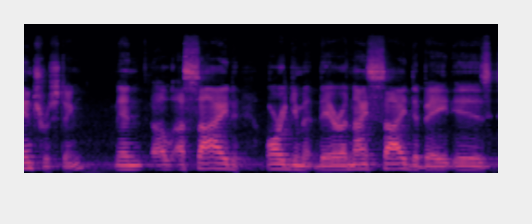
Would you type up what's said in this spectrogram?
interesting. And a, a side argument there, a nice side debate is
